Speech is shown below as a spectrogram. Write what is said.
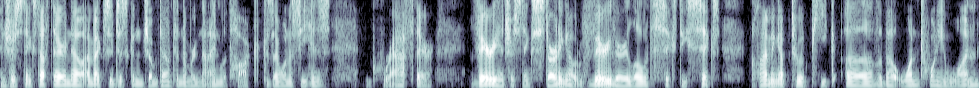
interesting stuff there. Now I'm actually just going to jump down to number nine with Hawk because I want to see his graph there. Very interesting. Starting out very, very low with 66, climbing up to a peak of about 121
